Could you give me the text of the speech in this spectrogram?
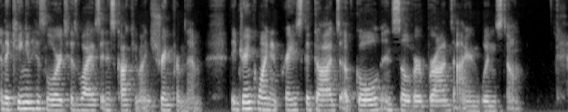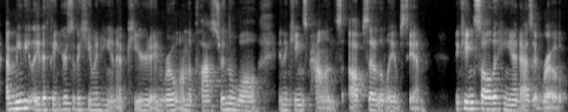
and the king and his lords, his wives, and his concubines drank from them, they drank wine and praised the gods of gold and silver, bronze, iron, wood, and stone. Immediately, the fingers of a human hand appeared and wrote on the plaster in the wall in the king's palace, opposite of the lampstand. The king saw the hand as it wrote.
